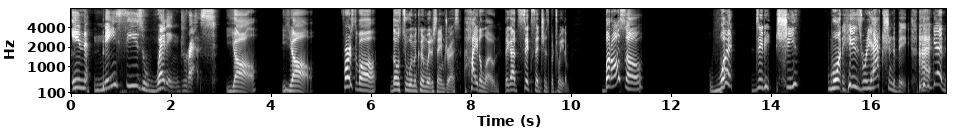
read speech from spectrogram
in Macy's wedding dress. Y'all, y'all, First of all, those two women couldn't wear the same dress. Height alone, they got six inches between them. But also, what did he, she want his reaction to be? Because again,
